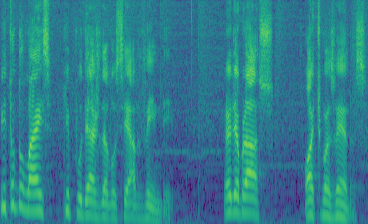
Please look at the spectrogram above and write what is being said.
e tudo mais que puder ajudar você a vender. Grande abraço, ótimas vendas.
